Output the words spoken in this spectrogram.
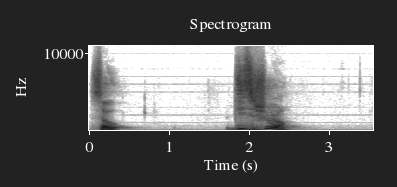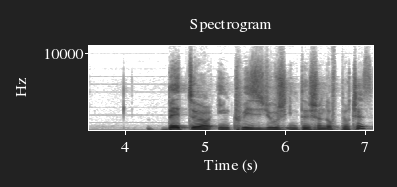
So, this sure better increase huge intention of purchase.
